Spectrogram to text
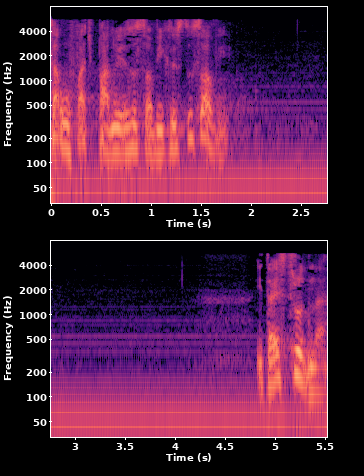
Zaufać Panu Jezusowi Chrystusowi. I to jest trudne,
